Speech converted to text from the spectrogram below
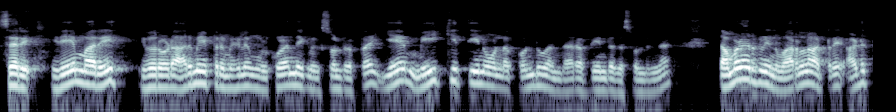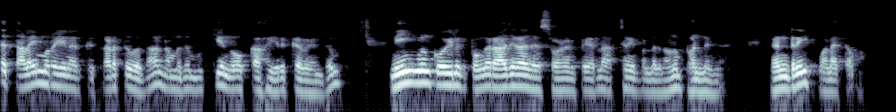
சரி இதே மாதிரி இவரோட அருமை பெருமைகளை உங்கள் குழந்தைகளுக்கு சொல்றப்ப ஏன் மெய்க்கித்தின்னு ஒன்றை கொண்டு வந்தார் அப்படின்றத சொல்லுங்க. தமிழர்களின் வரலாற்றை அடுத்த தலைமுறையினருக்கு கடத்துவதுதான் நமது முக்கிய நோக்காக இருக்க வேண்டும். நீங்களும் கோயிலுக்கு போங்க ராஜராஜ சோழன் பேர்ல அர்ச்சனை பண்ணதுனாலும் பண்ணுங்க. நன்றி வணக்கம்.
